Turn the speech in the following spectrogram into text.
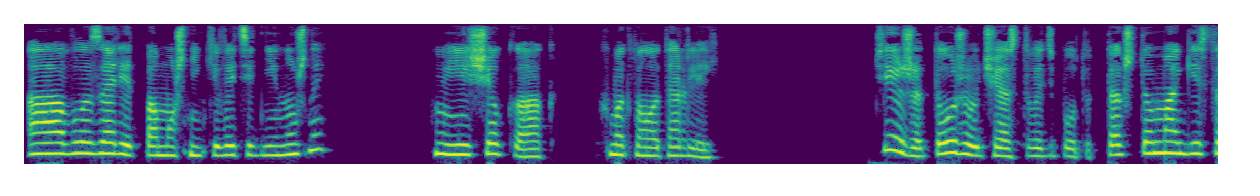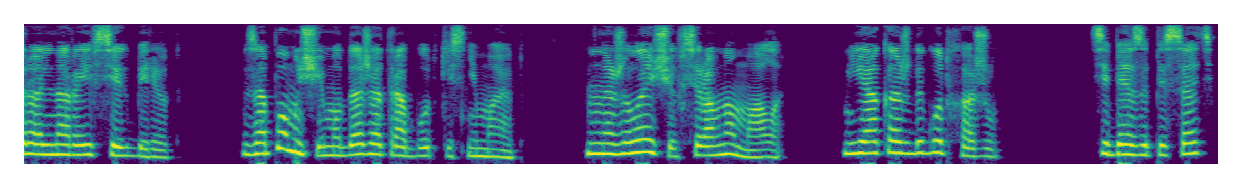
«А в лазарет помощники в эти дни нужны?» «Еще как», — хмыкнула Торлей. «Те же тоже участвовать будут, так что магистр Альнарей всех берет. За помощь ему даже отработки снимают. Но желающих все равно мало. Я каждый год хожу. Тебя записать?»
